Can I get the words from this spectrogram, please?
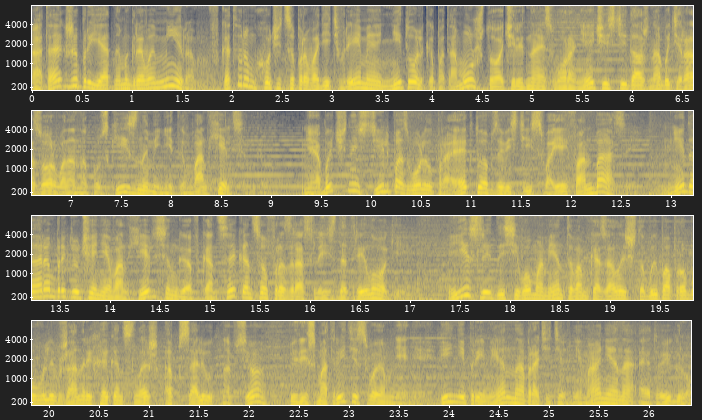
а также приятным игровым миром, в котором хочется проводить время не только потому, что очередная свора нечисти должна быть разорвана на куски знаменитым Ван Хельсингом. Необычный стиль позволил проекту обзавестись своей фан-базой. Недаром приключения Ван Хельсинга в конце концов разрослись до трилогии. Если до сего момента вам казалось, что вы попробовали в жанре Hack and Slash абсолютно все, пересмотрите свое мнение и непременно обратите внимание на эту игру.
